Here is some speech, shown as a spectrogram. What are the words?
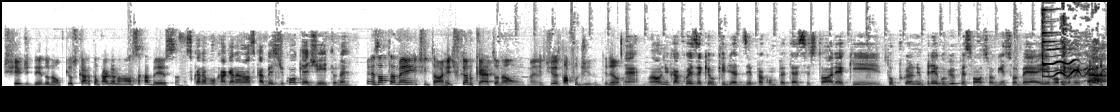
cheio de dedo, não, porque os caras estão cagando na nossa cabeça. Os caras vão cagar na nossa cabeça de qualquer jeito, né? Exatamente, então. A gente ficando quieto ou não, a gente já tá fudido, entendeu? É, a única coisa que eu queria dizer pra completar essa história é que tô procurando emprego, viu, pessoal? Se alguém souber aí, vou aproveitar.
